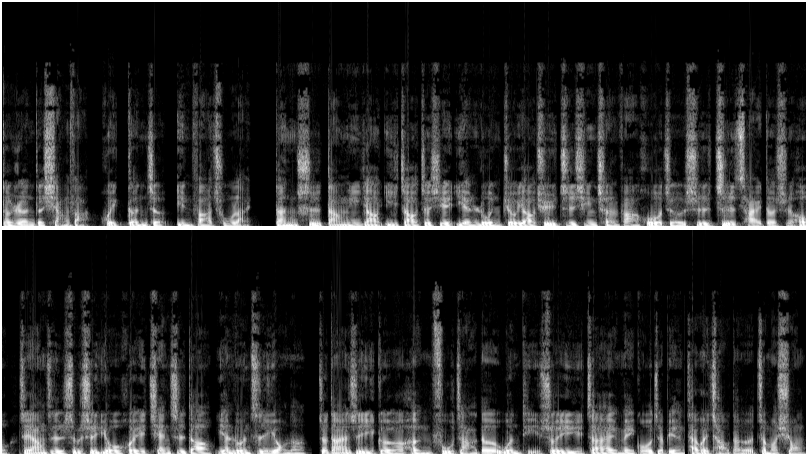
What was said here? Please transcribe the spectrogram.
的人的想法会跟着引发出来。但是，当你要依照这些言论就要去执行惩罚或者是制裁的时候，这样子是不是又会牵制到言论自由呢？这当然是一个很复杂的问题，所以在美国这边才会吵得这么凶。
